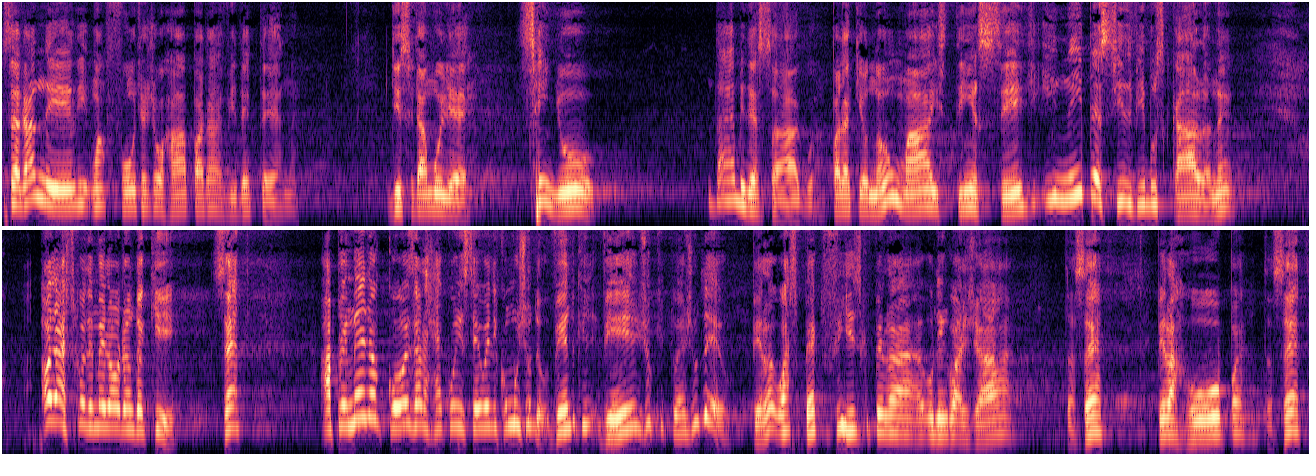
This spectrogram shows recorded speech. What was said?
será nele uma fonte a jorrar para a vida eterna. Disse-lhe a mulher: Senhor, dá-me dessa água, para que eu não mais tenha sede e nem precise vir buscá-la, né? Olha as coisas melhorando aqui, certo? A primeira coisa, ela reconheceu ele como judeu, vendo que vejo que tu és judeu, pelo aspecto físico, pelo linguajar, tá certo? Pela roupa, tá certo?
